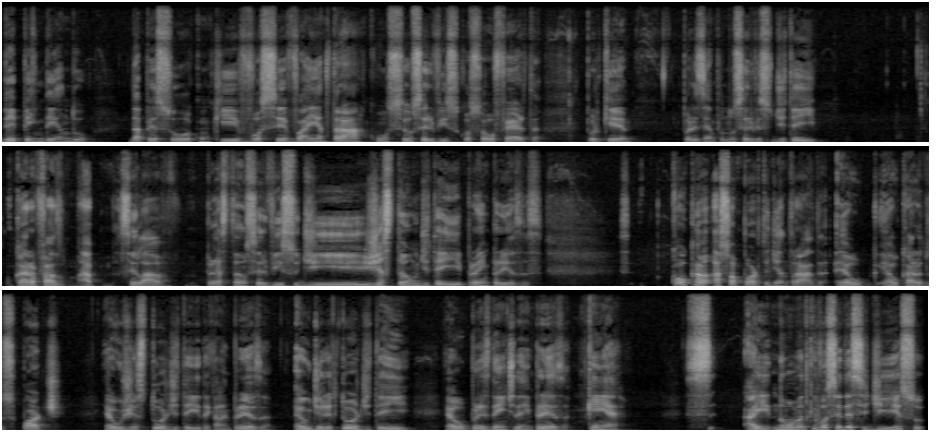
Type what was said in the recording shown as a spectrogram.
dependendo da pessoa com que você vai entrar com o seu serviço, com a sua oferta. Porque, por exemplo, no serviço de TI, o cara faz, ah, sei lá, presta um serviço de gestão de TI para empresas. Qual que é a sua porta de entrada? É o, é o cara do suporte? É o gestor de TI daquela empresa? É o diretor de TI? É o presidente da empresa? Quem é? Aí, no momento que você decidir isso,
